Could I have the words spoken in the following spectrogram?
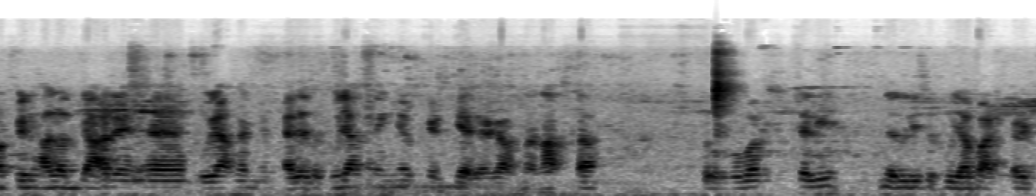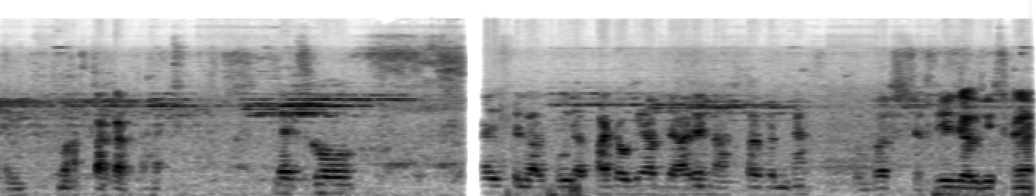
और फ़िलहाल अब जा रहे हैं पूजा करने। पहले तो पूजा करेंगे, फिर किया जाएगा अपना नाश्ता। तो बस चलिए, जल्दी से पूजा पाठ करके नाश्ता करते हैं। लेट्स गो फ़िलहाल पूजा पाठ हो गया, अब जा रहे हैं नाश्ता करने। तो बस चलिए जल्दी से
